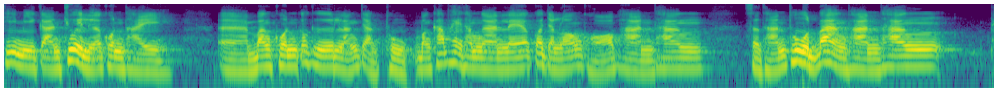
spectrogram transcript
ที่มีการช่วยเหลือคนไทยบางคนก็คือหลังจากถูกบังคับให้ทำงานแล้วก็จะร้องขอผ่านทางสถานทูตบ้างผ่านทางเพ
